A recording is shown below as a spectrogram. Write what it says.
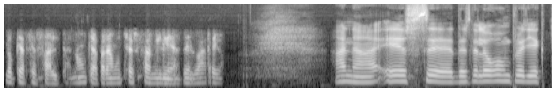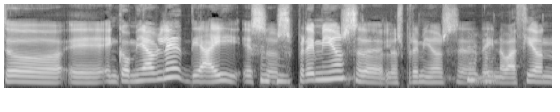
lo que hace falta no que para muchas familias del barrio Ana, es eh, desde luego un proyecto eh, encomiable, de ahí esos premios, eh, los premios de innovación,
